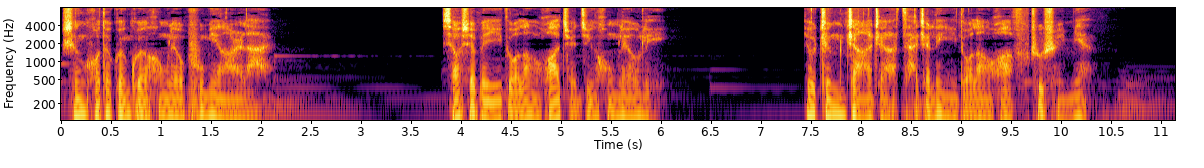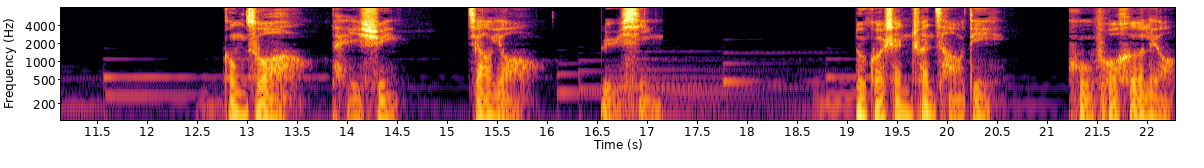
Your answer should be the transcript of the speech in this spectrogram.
生活的滚滚洪流扑面而来，小雪被一朵浪花卷进洪流里，又挣扎着踩着另一朵浪花浮出水面。工作、培训、交友、旅行，路过山川草地、湖泊河流，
